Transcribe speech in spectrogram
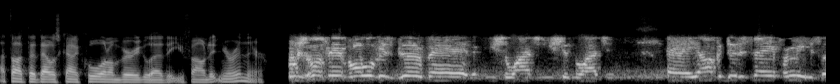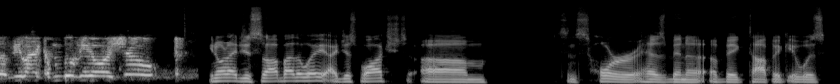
I thought that that was kind of cool and I'm very glad that you found it and you're in there. I'm just gonna say if a movie's good or bad, you should watch it, you shouldn't watch it. And y'all can do the same for me. So if you like a movie or a show, you know what I just saw, by the way? I just watched. Um, since horror has been a, a big topic, it was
